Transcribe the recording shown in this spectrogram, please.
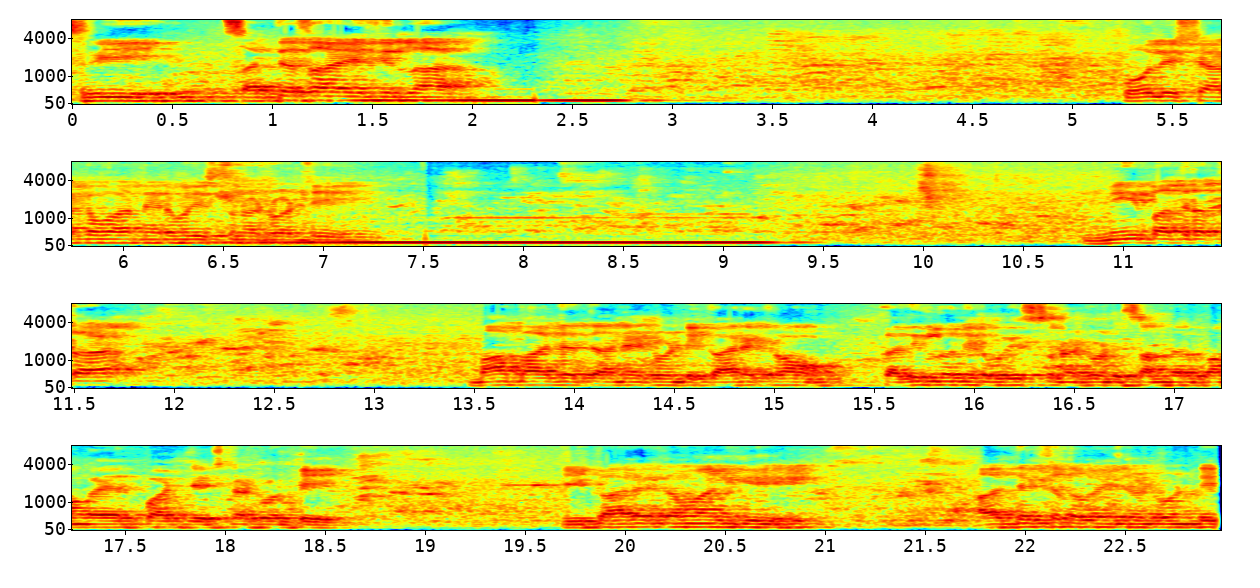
శ్రీ సత్యసాయి జిల్లా పోలీస్ శాఖ వారు నిర్వహిస్తున్నటువంటి మీ భద్రత మా బాధ్యత అనేటువంటి కార్యక్రమం కదిరిలో నిర్వహిస్తున్నటువంటి సందర్భంగా ఏర్పాటు చేసినటువంటి ఈ కార్యక్రమానికి అధ్యక్షత వహించినటువంటి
